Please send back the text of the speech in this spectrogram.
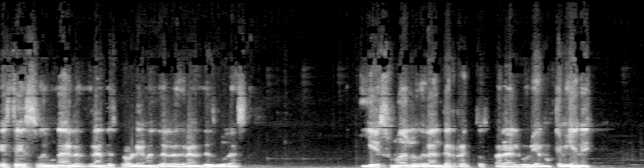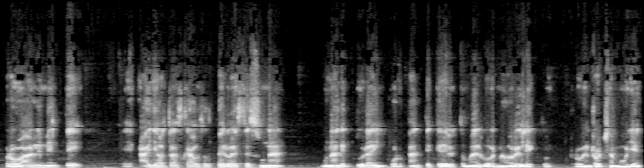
Este es uno de los grandes problemas, de las grandes dudas y es uno de los grandes retos para el gobierno que viene. Probablemente eh, haya otras causas, pero esta es una, una lectura importante que debe tomar el gobernador electo, Rubén Rocha Moya,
